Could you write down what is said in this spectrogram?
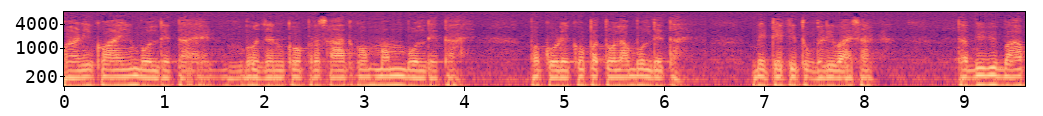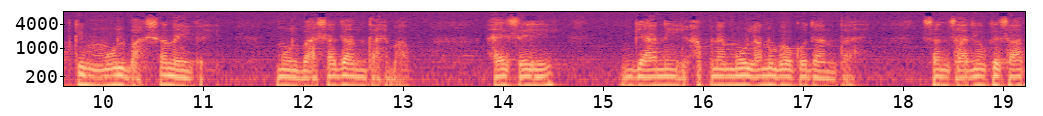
पानी को आई बोल देता है, भोजन को, प्रसाद को मम बोल देता है, पकोड़े को पतोला बोल देता है। बेटे की तुगड़ी भाषा तभी भी बाप की मूल भाषा नहीं गई। मूल भाषा जानता है बाप। ऐसे ही ज्ञानी अपने मूल अनुभव को जानता है। संसारियों के साथ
